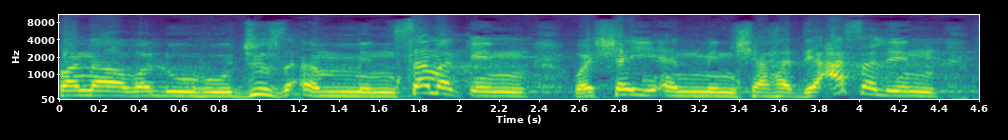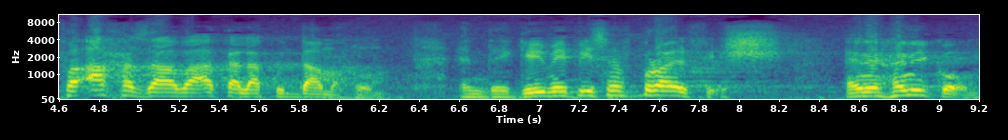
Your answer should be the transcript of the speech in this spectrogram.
فناولوه جزءا من سمك وشيئا من شهد عسل فأخذ وأكل قدامهم and they gave him a piece of broiled fish and a honeycomb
